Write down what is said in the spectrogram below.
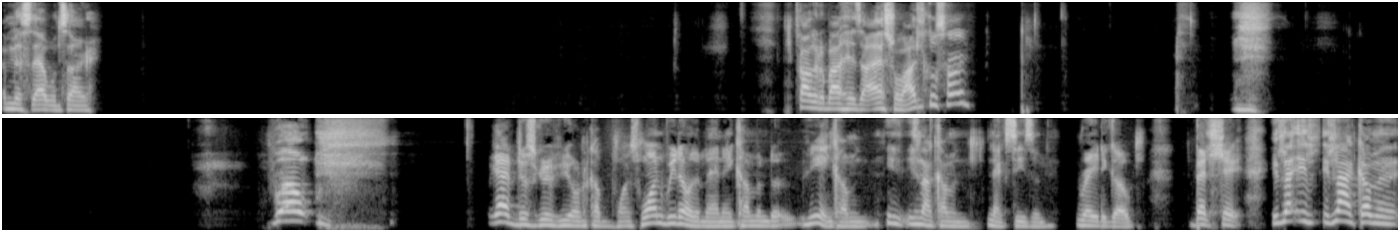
I missed that one. Sorry. Talking about his uh, astrological sign. Well, we gotta disagree with you on a couple points. One, we know the man ain't coming to. He ain't coming. He, he's not coming next season. Ready to go. Best shape. He's not. He's, he's not coming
